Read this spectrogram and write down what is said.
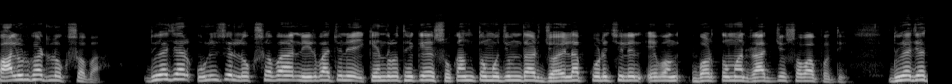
বালুরঘাট লোকসভা দু হাজার উনিশের লোকসভা নির্বাচনে এই কেন্দ্র থেকে সুকান্ত মজুমদার জয়লাভ করেছিলেন এবং বর্তমান রাজ্য সভাপতি। দু হাজার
